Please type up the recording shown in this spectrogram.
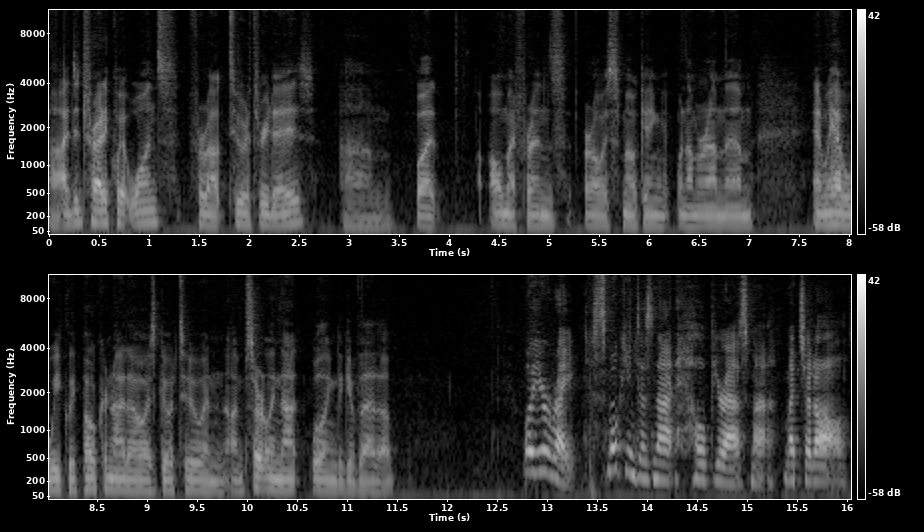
Uh, I did try to quit once for about two or three days, um, but all my friends are always smoking when I'm around them, and we have a weekly poker night I always go to, and I'm certainly not willing to give that up. Well, you're right. Smoking does not help your asthma much at all.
